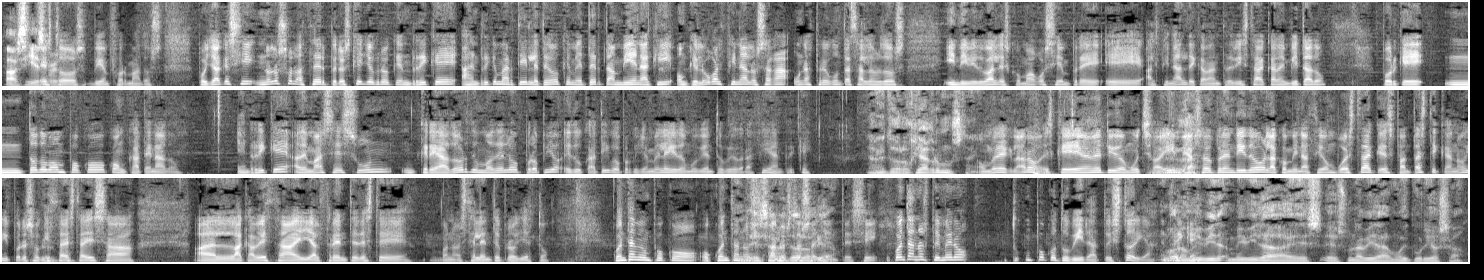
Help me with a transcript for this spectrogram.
Así es. Estos bien formados. Pues ya que sí, no lo suelo hacer, pero es que yo creo que Enrique, a Enrique Martín le tengo que meter también aquí, aunque luego al final os haga unas preguntas a los dos individuales, como hago siempre eh, al final de cada entrevista a cada invitado, porque mmm, todo va un poco concatenado. Enrique, además, es un creador de un modelo propio educativo, porque yo me he leído muy bien tu biografía, Enrique. La metodología Grunstein. Hombre, claro, es que me he metido mucho ahí. Me ha sorprendido la combinación vuestra, que es fantástica, ¿no? Y por eso quizá estáis a, a, la cabeza y al frente de este, bueno, excelente proyecto. Cuéntame un poco, o cuéntanos a nuestros oyentes, sí. Cuéntanos primero tu, un poco tu vida, tu historia, Enrique. Bueno, mi vida, mi vida es, es una vida muy curiosa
